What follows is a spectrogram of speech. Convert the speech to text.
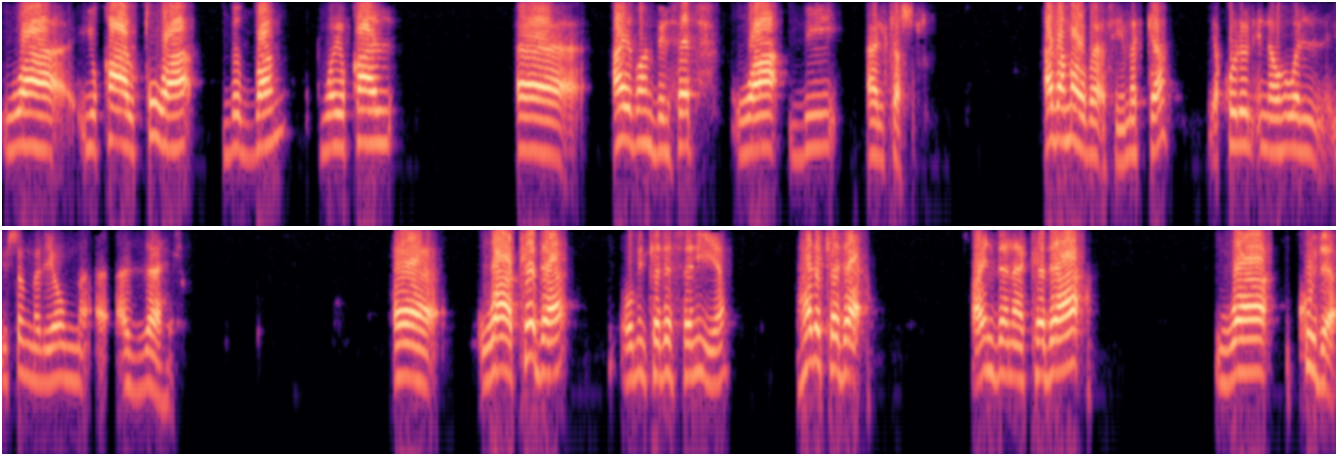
ويقال طوى بالضم ويقال آه أيضا بالفتح وبالكسر هذا موضع في مكة يقولون إنه هو يسمى اليوم الزاهر. آه وكذا ومن كذا الثانية هذا كداء عندنا كداء وكدى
